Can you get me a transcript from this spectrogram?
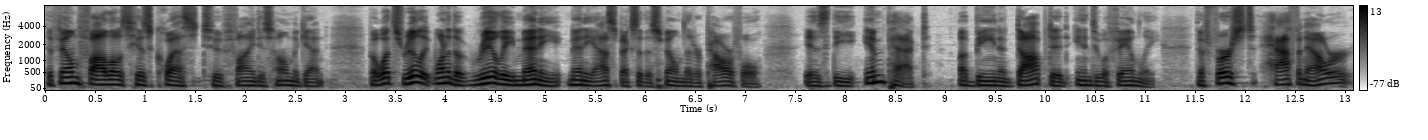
the film follows his quest to find his home again. But what's really one of the really many, many aspects of this film that are powerful is the impact of being adopted into a family. The first half an hour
